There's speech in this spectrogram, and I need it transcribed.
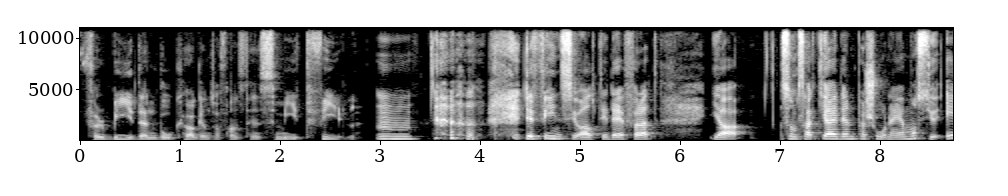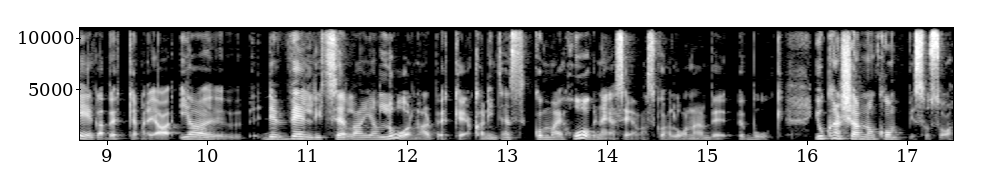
förbi den bokhögen så fanns det en smitfil. Mm, det finns ju alltid det för att jag, som sagt, jag är den personen, jag måste ju äga böckerna. Jag, jag, det är väldigt sällan jag lånar böcker. Jag kan inte ens komma ihåg när jag senast skulle ha lånat en bok. Jo, kanske av någon kompis och så.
